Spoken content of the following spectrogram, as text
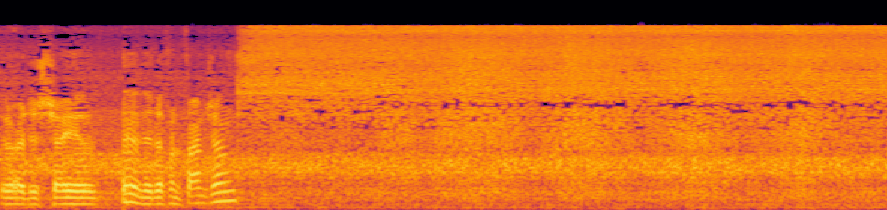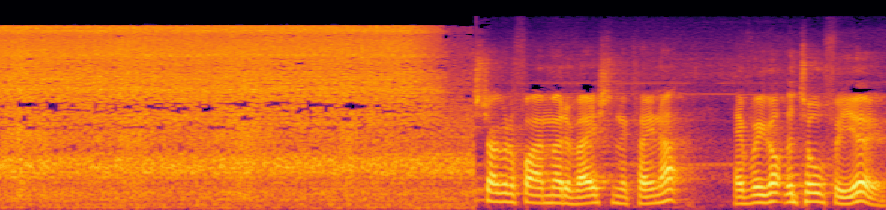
So I just show you the different functions. Struggle to find motivation to clean up? Have we got the tool for you?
